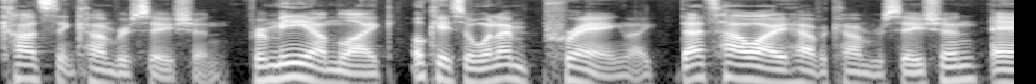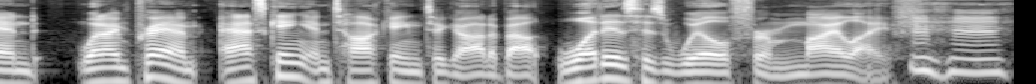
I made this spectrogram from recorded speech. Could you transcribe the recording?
constant conversation, for me, I'm like, okay, so when I'm praying, like that's how I have a conversation. And when I'm praying, I'm asking and talking to God about what is His will for my life. Mm-hmm.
